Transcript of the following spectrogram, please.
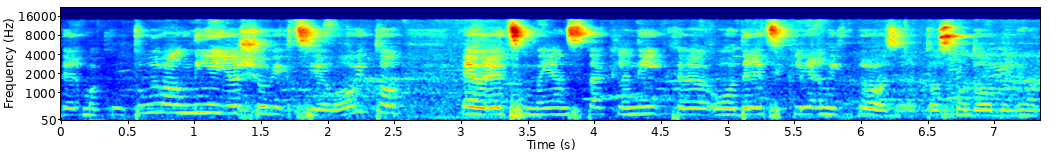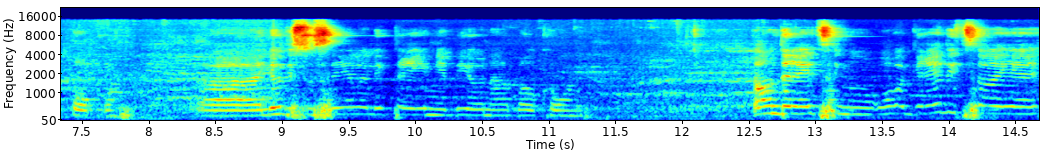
permakulturu, ali nije još uvijek cjelovito. Evo recimo jedan staklenik e, od recikliranih prozora, to smo dobili na poklon. E, ljudi su selili, prije im je bio na balkonu. Pa onda recimo ova gredica je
